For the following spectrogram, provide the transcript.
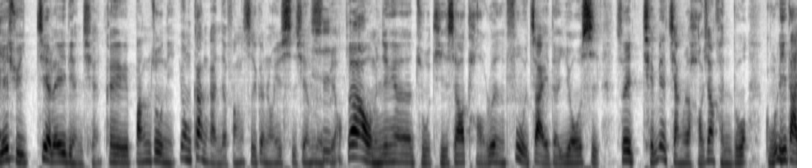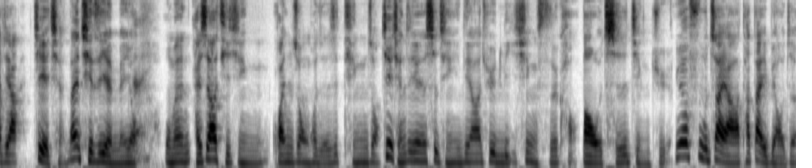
也许借了一点钱，可以帮助你用杠杆的方式更容易实现目标。虽然我们今天的主题是要讨论负债的优势，所以前面讲了好像很多鼓励大家借钱，但其实也没有。我们还是要提醒观众或者是听众，借钱这件事情一定要去理性思考，保持警觉，因为负债啊，它代表着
